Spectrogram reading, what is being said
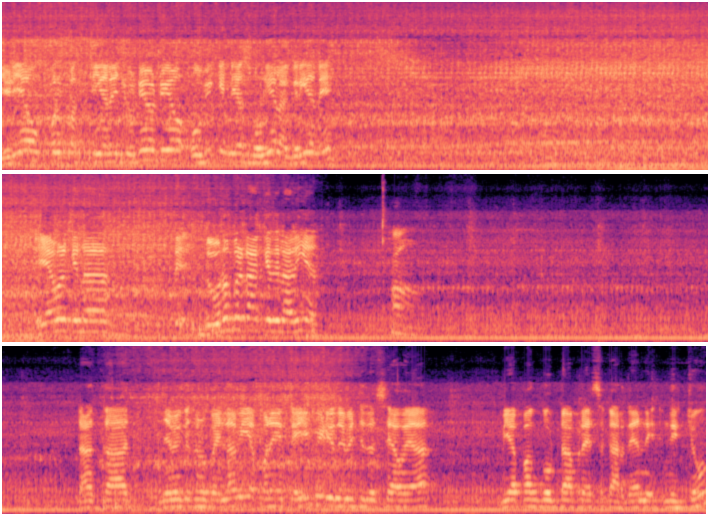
ਜਿਹੜੀਆਂ ਉੱਪਰ ਪੱਤੀਆਂ ਨੇ ਛੋਟੀਆਂ ਛੋਟੀਆਂ ਉਹ ਵੀ ਕਿੰਨੀਆਂ ਸੋਹਣੀਆਂ ਲੱਗ ਰਹੀਆਂ ਨੇ। ਇਹ ਅਮਰ ਕਿੰਨਾ? ਦੋ ਨੰਬਰ ਟਾਂਕੇ ਦੇ ਲਾ ਰਹੀਆਂ? ਹਾਂ। ਟਾਂਕਾ ਜਿਵੇਂ ਕਿ ਤੁਹਾਨੂੰ ਪਹਿਲਾਂ ਵੀ ਆਪਾਂ ਨੇ ਕਈ ਵੀਡੀਓ ਦੇ ਵਿੱਚ ਦੱਸਿਆ ਹੋਇਆ ਵੀ ਆਪਾਂ ਗੋਡਾ ਪ੍ਰੈਸ ਕਰਦੇ ਆ ਨੀਚੋਂ,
